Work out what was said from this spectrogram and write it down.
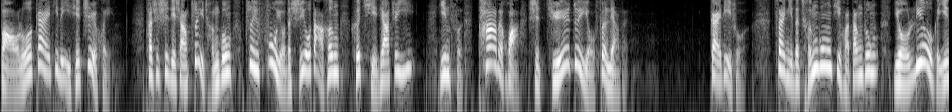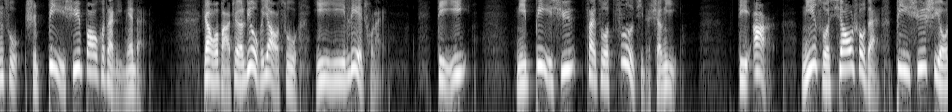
保罗·盖蒂的一些智慧。他是世界上最成功、最富有的石油大亨和企业家之一，因此他的话是绝对有分量的。盖蒂说，在你的成功计划当中，有六个因素是必须包括在里面的。让我把这六个要素一一列出来。第一，你必须在做自己的生意。第二。你所销售的必须是有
